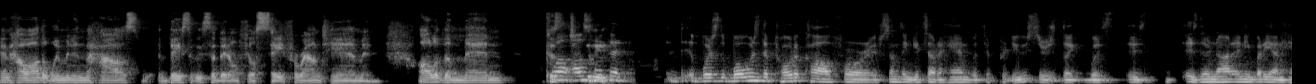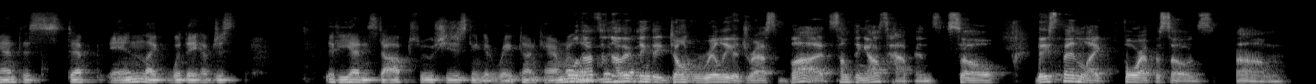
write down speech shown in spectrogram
and how all the women in the house basically said they don't feel safe around him and all of the men. Well also that was the, what was the protocol for if something gets out of hand with the producers? Like was is is there not anybody on hand to step in? Like would they have just if he hadn't stopped was she just going to get raped on camera? Well like, that's another thing they don't really address but something else happens. So they spend like four episodes um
